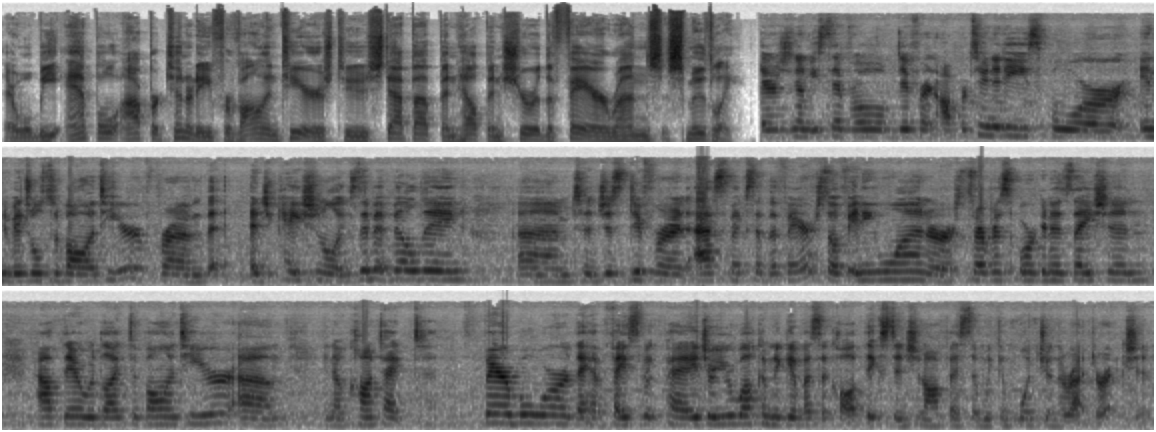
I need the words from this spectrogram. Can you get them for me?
there will be ample opportunity for volunteers to step up and help ensure the fair runs smoothly. There's going to be several different opportunities for individuals to volunteer from the educational exhibit building um, to just different aspects of the fair. So if anyone or service organization out there would like to volunteer, um, you know, contact Fair Board. They have a Facebook page, or you're welcome to give us a call at the Extension office and we can point you in the right direction.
